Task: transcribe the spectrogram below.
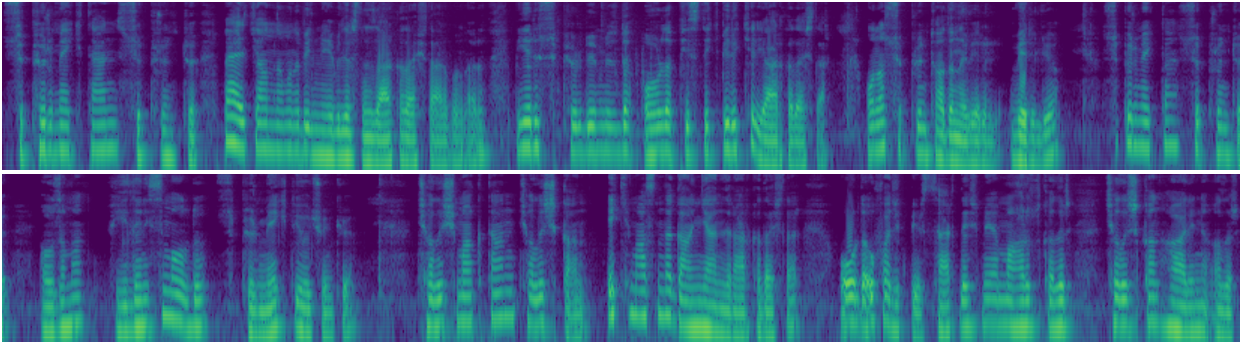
Süpürmekten süprüntü. Belki anlamını bilmeyebilirsiniz arkadaşlar bunların. Bir yeri süpürdüğümüzde orada pislik birikir ya arkadaşlar. Ona süprüntü adını veriliyor. Süpürmekten süprüntü. O zaman fiilden isim oldu. Süpürmek diyor çünkü. Çalışmaktan çalışkan. Ekim aslında gangendir arkadaşlar. Orada ufacık bir sertleşmeye maruz kalır. Çalışkan halini alır.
